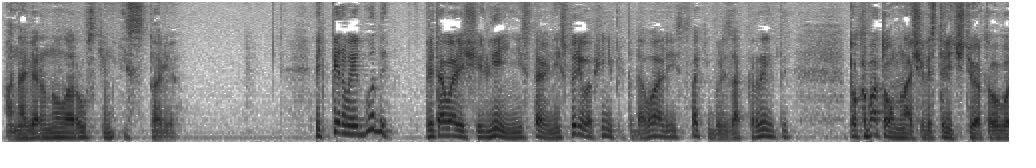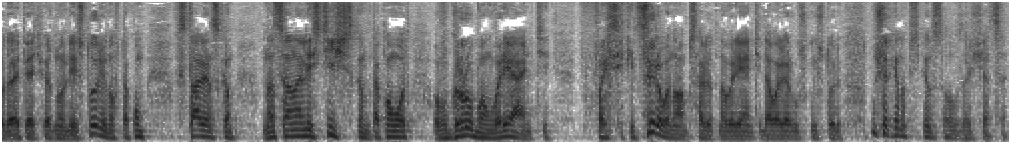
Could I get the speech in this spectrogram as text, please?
Она вернула русским историю. Ведь первые годы при товарище Ленине и Сталине историю вообще не преподавали, истфаки были закрыты. Только потом начали с 1934 года, опять вернули историю, но в таком в сталинском националистическом, таком вот в грубом варианте, в фальсифицированном абсолютно варианте давали русскую историю. Ну, все-таки она постепенно стала возвращаться,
